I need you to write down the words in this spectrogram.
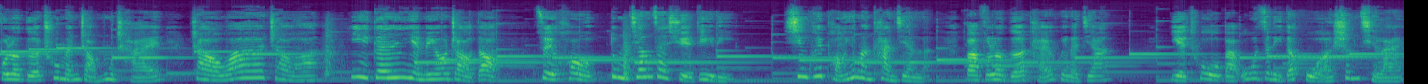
弗洛格出门找木柴，找啊找啊，一根也没有找到，最后冻僵在雪地里。幸亏朋友们看见了，把弗洛格抬回了家。野兔把屋子里的火升起来，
